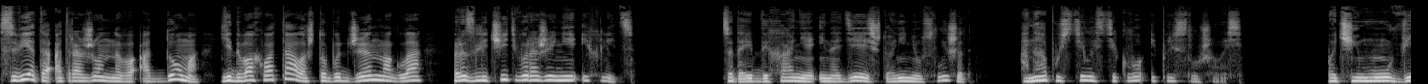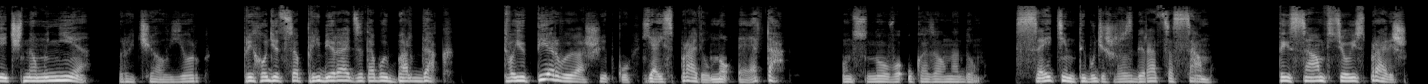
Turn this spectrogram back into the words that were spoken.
Света, отраженного от дома, едва хватало, чтобы Джен могла различить выражение их лиц. Задаив дыхание и надеясь, что они не услышат, она опустила стекло и прислушалась. «Почему вечно мне?» — рычал Йорк. «Приходится прибирать за тобой бардак. Твою первую ошибку я исправил, но это...» Он снова указал на дом. «С этим ты будешь разбираться сам. Ты сам все исправишь».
